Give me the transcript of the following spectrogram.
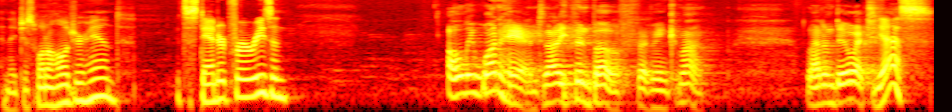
and they just want to hold your hand. It's a standard for a reason. Only one hand, not even both. I mean, come on. Let them do it. Yes.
